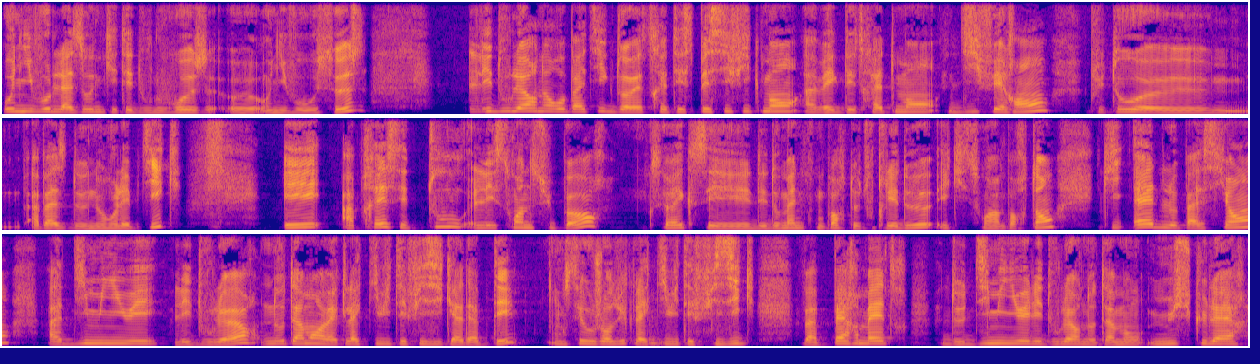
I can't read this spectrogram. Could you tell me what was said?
au niveau de la zone qui était douloureuse euh, au niveau osseuse. Les douleurs neuropathiques doivent être traitées spécifiquement avec des traitements différents, plutôt euh, à base de neuroleptiques. Et après, c'est tous les soins de support c'est vrai que c'est des domaines qu'on porte toutes les deux et qui sont importants, qui aident le patient à diminuer les douleurs, notamment avec l'activité physique adaptée. On sait aujourd'hui que l'activité physique va permettre de diminuer les douleurs, notamment musculaires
